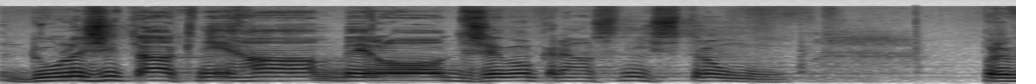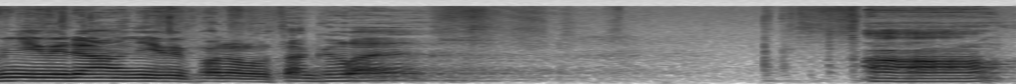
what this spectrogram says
Důležitá kniha bylo Dřevo krásných stromů. První vydání vypadalo takhle. A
